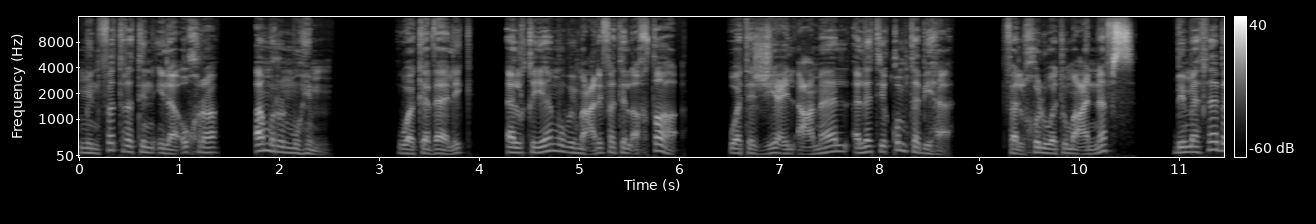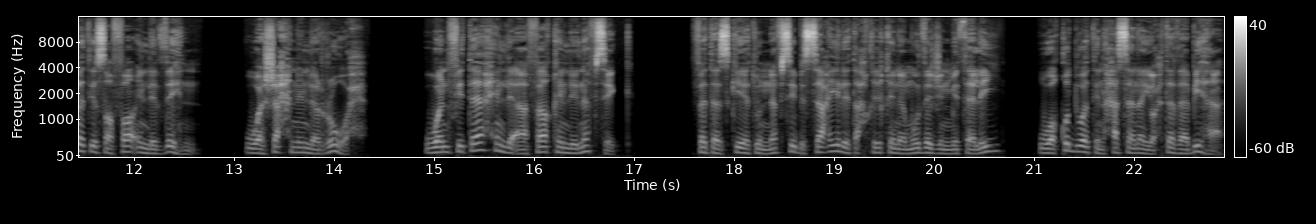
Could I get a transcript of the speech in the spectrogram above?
من فترة إلى أخرى أمر مهم وكذلك القيام بمعرفة الأخطاء وتشجيع الأعمال التي قمت بها فالخلوة مع النفس بمثابة صفاء للذهن وشحن للروح وانفتاح لآفاق لنفسك فتزكية النفس بالسعي لتحقيق نموذج مثالي وقدوة حسنة يحتذى بها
